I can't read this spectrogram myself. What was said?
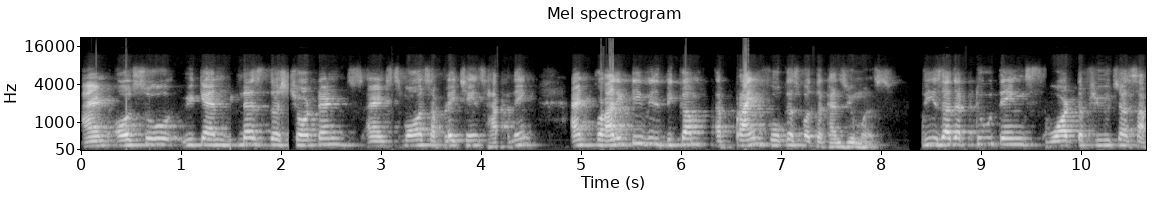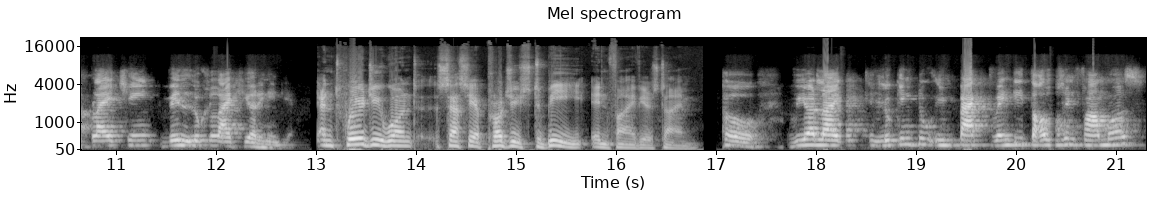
and also we can witness the shortened and small supply chains happening and quality will become a prime focus for the consumers. These are the two things what the future supply chain will look like here in India. And where do you want Sasya produce to be in five years' time? So we are like looking to impact 20,000 farmers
